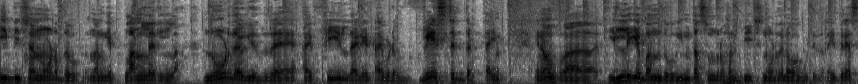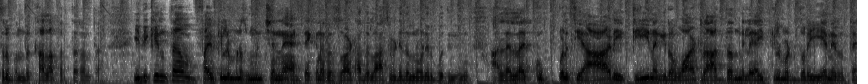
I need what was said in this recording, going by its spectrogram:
ಈ ಬೀಚ್ನ ನೋಡೋದು ನನಗೆ ಪ್ಲಾನಲ್ಲಿರಲಿಲ್ಲ ನೋಡದೆ ಹೋಗಿದ್ರೆ I feel that it I would wasted the time ಏನೋ ಇಲ್ಲಿಗೆ ಬಂದು ಇಂಥ ಸುಂದರವಾದ ಬೀಚ್ ನೋಡ್ದೇ ಹೋಗ್ಬಿಟ್ಟಿದ್ರೆ, ಇದ್ರ ಹೆಸರು ಬಂದು ಕಾಲಾಪತ್ತರ್ ಅಂತ. ಇದಕ್ಕಿಂತ ಫೈವ್ ಕಿಲೋಮೀಟರ್ಸ್ ಮುಂಚೆನೇ ಆ್ಯಂಡ್ ಟೇಕನ್ ರೆಸಾರ್ಟ್ ಅದು ಲಾಸ್ಟ್ ವಿಡಿಯೋದಲ್ಲಿ ನೋಡಿರ್ಬೋದು ನೀವು. ಅಲ್ಲೆಲ್ಲ ಕುಪ್ಪಳಿಸಿ ಆಡಿ ಕ್ಲೀನಾಗಿರೋ ವಾಟ್ರ್ ಅದಾದ್ಮೇಲೆ ಐದು ಕಿಲೋಮೀಟರ್ ದೂರ ಏನಿರುತ್ತೆ.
